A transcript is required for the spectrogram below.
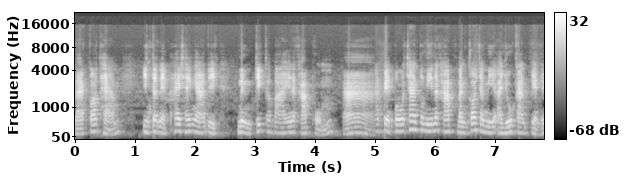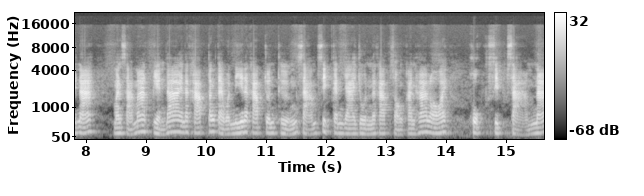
และก็แถมอินเทอร์เน็ตให้ใช้งานอีก1กิกะไบต์นะครับผมอ่าการเปลี่ยนโปรโมชั่นตรงนี้นะครับ มันก็จะมีอายุการเปลี่ยนด้วยนะ มันสามารถเปลี่ยนได้นะครับ ตั้งแต่วันนี้นะครับจนถึง 30 กันยายนนะครับ2563 นะ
